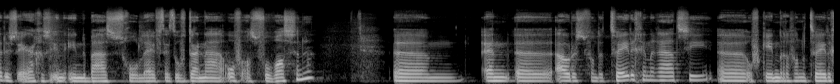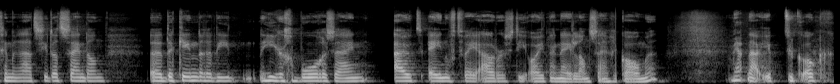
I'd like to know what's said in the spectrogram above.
dus ergens in, in de basisschoolleeftijd of daarna, of als volwassenen. Um, en uh, ouders van de tweede generatie, uh, of kinderen van de tweede generatie, dat zijn dan de kinderen die hier geboren zijn uit één of twee ouders die ooit naar Nederland zijn gekomen. Ja. Nou, je hebt natuurlijk ook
